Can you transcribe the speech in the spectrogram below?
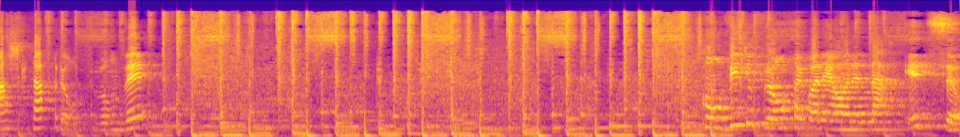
Acho que tá pronto, vamos ver? Com o vídeo pronto, agora é hora da edição.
